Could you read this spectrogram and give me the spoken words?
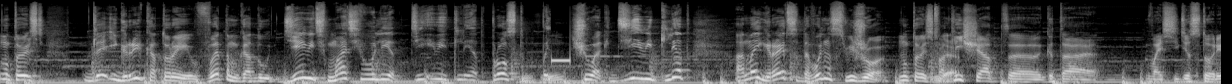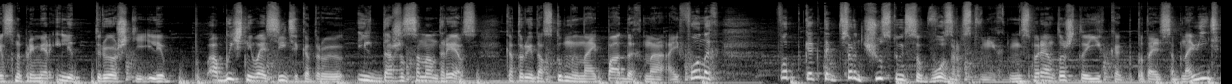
Ну, то есть, для игры, которой в этом году 9, мать его, лет, 9 лет, просто, блин, чувак, 9 лет, она играется довольно свежо. Ну, то есть, в Да. отличие от э, GTA Vice City Stories, например, или трешки, или обычный Vice City, которую, или даже San Andreas, которые доступны на айпадах, на айфонах, вот как-то все равно чувствуется возраст в них, несмотря на то, что их как бы пытались обновить.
